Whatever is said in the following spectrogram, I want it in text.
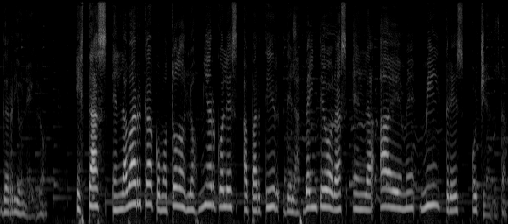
de Río Negro. Estás en la barca como todos los miércoles a partir de las 20 horas en la AM 1380.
